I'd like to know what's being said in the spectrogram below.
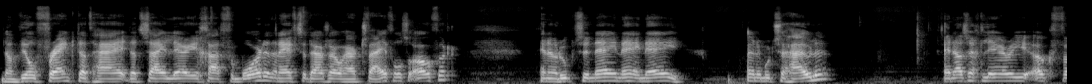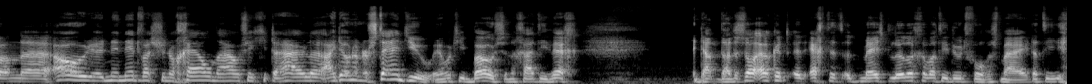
dan wil Frank dat, hij, dat zij Larry gaat vermoorden. Dan heeft ze daar zo haar twijfels over. En dan roept ze nee, nee, nee. En dan moet ze huilen. En dan zegt Larry ook van... eh, oh, net was je nog geil, nou zit je te huilen. I don't understand you. En dan wordt hij boos en dan gaat hij weg. Dat, dat is wel het, het- echt het, het meest lullige wat hij doet volgens mij. Dat hij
